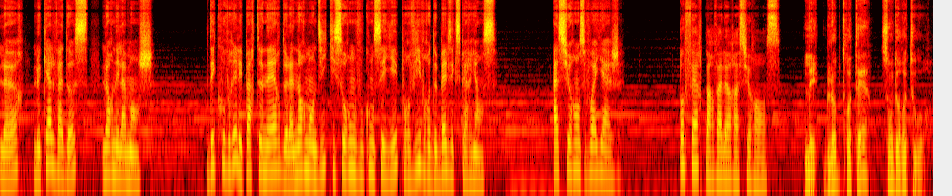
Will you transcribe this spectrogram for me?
l'Eure, le Calvados, l'Orne et la Manche. Découvrez les partenaires de la Normandie qui sauront vous conseiller pour vivre de belles expériences. Assurance Voyage. Offert par Valeur Assurance. Les Globetrotters sont de retour.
